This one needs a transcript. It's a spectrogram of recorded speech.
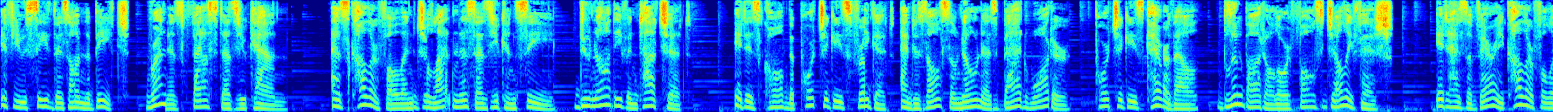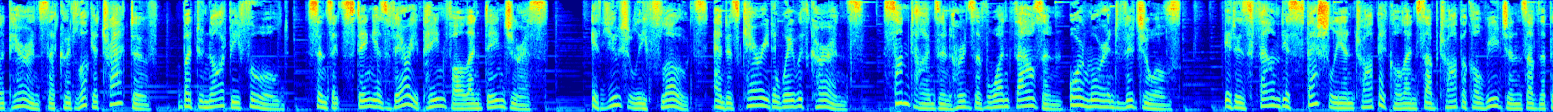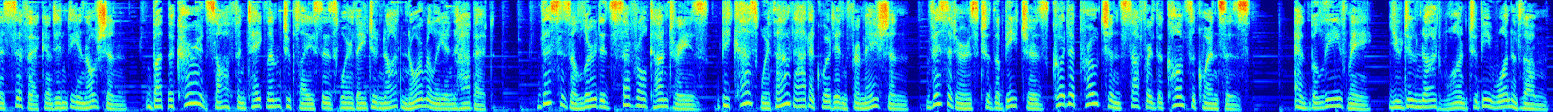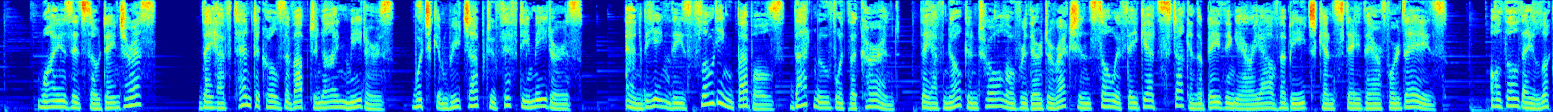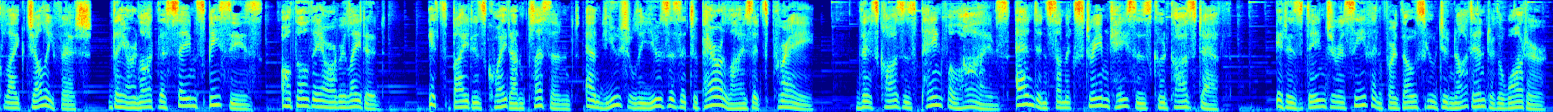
If you see this on the beach, run as fast as you can. As colorful and gelatinous as you can see, do not even touch it. It is called the Portuguese frigate and is also known as bad water, Portuguese caravel, blue bottle or false jellyfish. It has a very colorful appearance that could look attractive, but do not be fooled, since its sting is very painful and dangerous. It usually floats and is carried away with currents, sometimes in herds of 1,000 or more individuals. It is found especially in tropical and subtropical regions of the Pacific and Indian Ocean, but the currents often take them to places where they do not normally inhabit. This has alerted several countries, because without adequate information, visitors to the beaches could approach and suffer the consequences. And believe me, you do not want to be one of them. Why is it so dangerous? They have tentacles of up to 9 meters, which can reach up to 50 meters. And being these floating bubbles that move with the current, they have no control over their direction so if they get stuck in the bathing area of the beach can stay there for days. Although they look like jellyfish, they are not the same species, although they are related. Its bite is quite unpleasant and usually uses it to paralyze its prey. This causes painful hives and in some extreme cases could cause death. It is dangerous even for those who do not enter the water.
